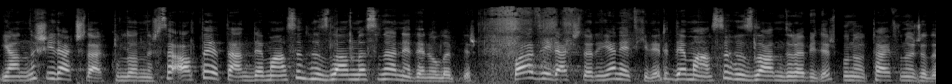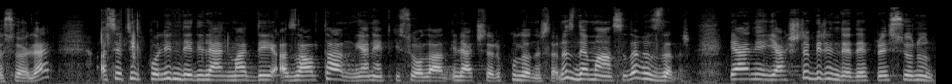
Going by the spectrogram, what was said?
yanlış ilaçlar kullanılırsa altta yatan demansın hızlanmasına neden olabilir. Bazı ilaçların yan etkileri demansı hızlandırabilir. Bunu Tayfun Hoca da söyler. Asetilkolin denilen maddeyi azaltan yan etkisi olan ilaçları kullanırsanız demansı da hızlanır. Yani yaşlı birinde depresyonun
